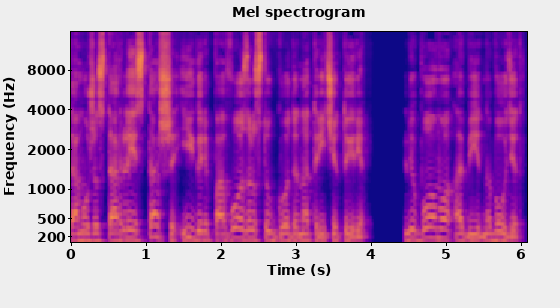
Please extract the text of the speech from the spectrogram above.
тому же Старлей старше Игоря по возрасту года на 3-4. Любому обидно будет.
